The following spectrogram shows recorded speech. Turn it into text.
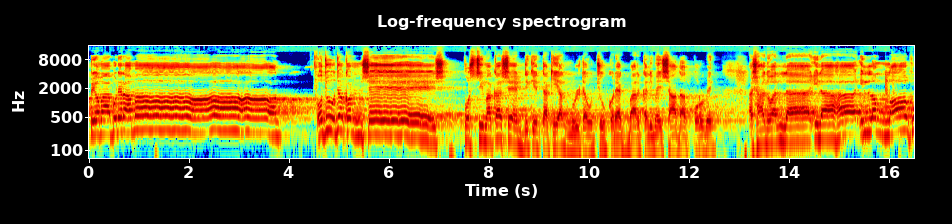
প্রিয় মা বোনের আমার, অজু যখন শেষ, পশ্চিম আকাশের দিকে তাকিয়ে আঙ্গুলটা উঁচু করে একবার কালিমাই শাহাদাত পড়বেন। আশহাদু আল্লা ইলাহা ইল্লাল্লাহু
